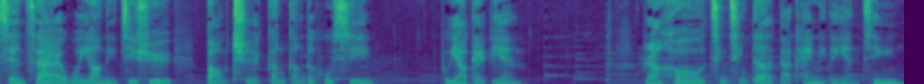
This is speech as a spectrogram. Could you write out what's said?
现在我要你继续保持刚刚的呼吸，不要改变。然后轻轻的打开你的眼睛。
